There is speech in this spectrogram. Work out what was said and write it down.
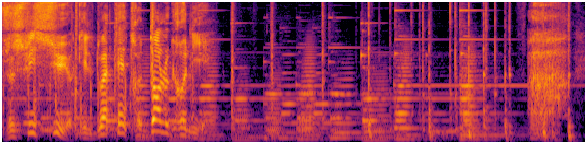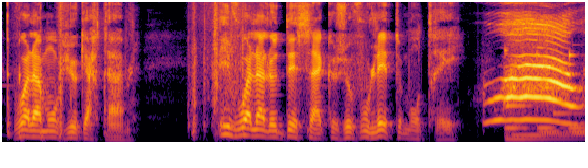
Je suis sûr qu'il doit être dans le grenier. Voilà mon vieux cartable. Et voilà le dessin que je voulais te montrer. Waouh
